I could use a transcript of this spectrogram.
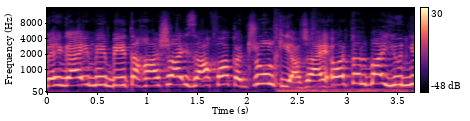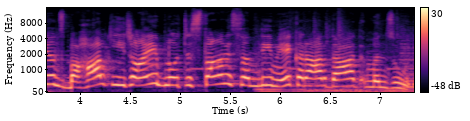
مہنگائی میں بے تحاشا اضافہ کنٹرول کیا جائے اور طلبہ یونینز بحال کی جائیں بلوچستان اسمبلی میں قرارداد منظور۔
